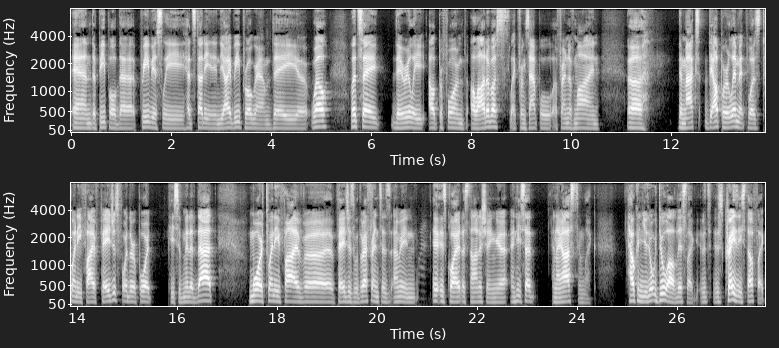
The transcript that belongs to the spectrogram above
and the people that previously had studied in the IB program, they, uh, well, let's say they really outperformed a lot of us. Like, for example, a friend of mine, uh, the max, the upper limit was 25 pages for the report. He submitted that. More 25 uh, pages with references. I mean, it is quite astonishing. Uh, and he said, and I asked him, like, how can you do all this? Like, it's, it's crazy stuff. Like,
